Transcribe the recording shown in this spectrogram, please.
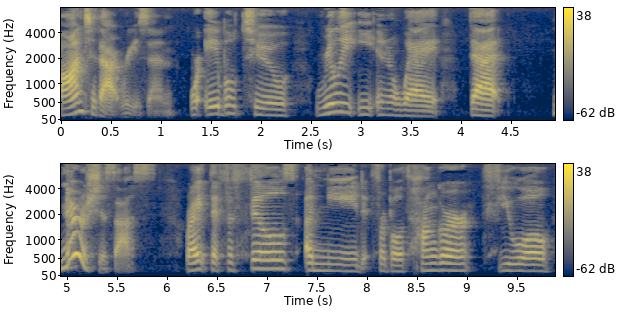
onto that reason, we're able to really eat in a way that nourishes us, right? That fulfills a need for both hunger, fuel,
